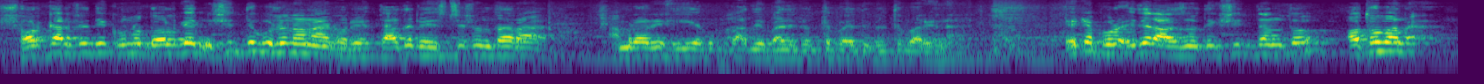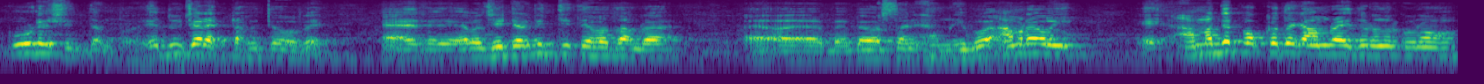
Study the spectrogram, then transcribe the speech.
সরকার যদি কোনো দলকে নিষিদ্ধ ঘোষণা না করে তাদের রেজিস্ট্রেশন তারা আমরা ইয়ে বাদে বাদে করতে বাদে করতে পারি না। এটা এদের রাজনৈতিক সিদ্ধান্ত অথবা কোর্টের সিদ্ধান্ত। এই দুইটার একটা হতে হবে। এবং যেটার ভিত্তিতে হয়তো আমরা ব্যবস্থা নিব। আমরা ওই এ, আমাদের পক্ষ থেকে আমরা এই ধরনের কোনো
